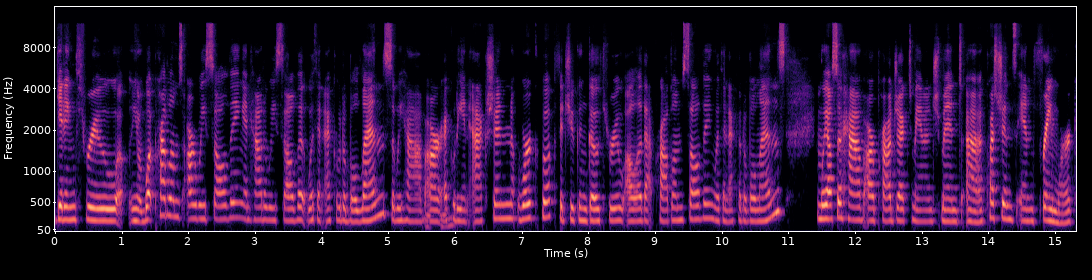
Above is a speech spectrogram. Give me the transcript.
getting through, you know, what problems are we solving and how do we solve it with an equitable lens? So we have our mm-hmm. equity and action workbook that you can go through all of that problem solving with an equitable lens. And we also have our project management uh, questions and framework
